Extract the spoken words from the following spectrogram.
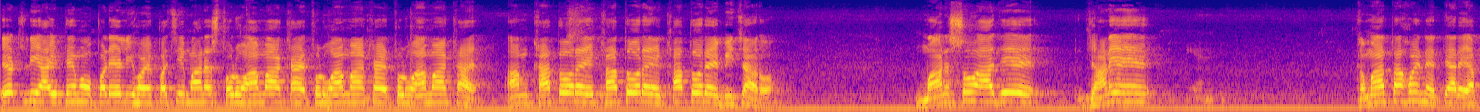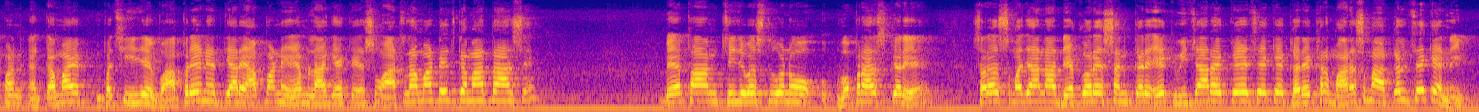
એટલી આઈટેમો પડેલી હોય, પછી માણસ થોડું આમાં ખાય, થોડું આમાં ખાય, થોડું આમાં ખાય. આમ ખાતો રહે ખાતો રહે ખાતો રહે બિચારો. માણસો આજે જાણે કમાતા હોય ને ત્યારે આપણને, કમાય પછી જે વાપરે ને ત્યારે આપણને એમ લાગે કે શું આટલા માટે જ કમાતા હશે? બેફામ ચીજ વસ્તુઓનો વપરાશ કરે, સરસ મજાના ડેકોરેશન કરે, એક વિચારે કહે છે કે ખરેખર માણસમાં અકલ છે કે નહીં?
